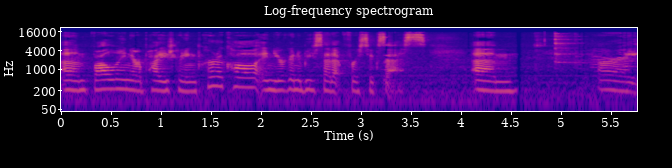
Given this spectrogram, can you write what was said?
um, following our potty training protocol, and you're gonna be set up for success. Um, all right,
